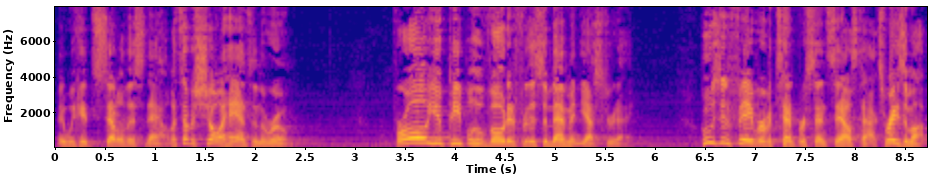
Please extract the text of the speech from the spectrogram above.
maybe we could settle this now. Let's have a show of hands in the room. For all you people who voted for this amendment yesterday, who's in favor of a 10% sales tax? Raise them up.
